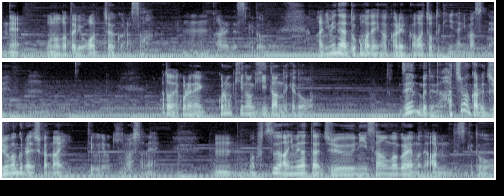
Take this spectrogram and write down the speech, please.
うん、ね、物語終わっちゃうからさ、うん、あれですけど、アニメではどこまで描かれるかはちょっと気になりますね。うん、あとね、これね、これも昨日聞いたんだけど、全部でね、8話から10話ぐらいしかないっていうふうにも聞きましたね。うん。まあ、普通アニメだったら12、3話ぐらいまであるんですけど、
